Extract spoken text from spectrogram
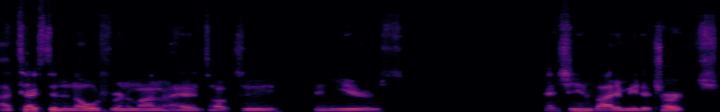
I texted an old friend of mine I hadn't talked to in years. And she invited me to church.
